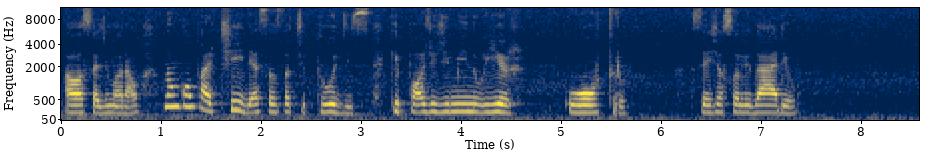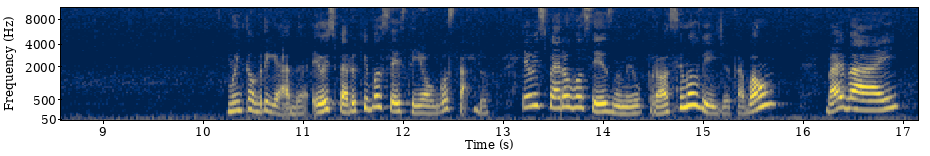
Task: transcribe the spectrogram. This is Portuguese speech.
ao assédio moral. Não compartilhe essas atitudes que pode diminuir o outro. Seja solidário. Muito obrigada. Eu espero que vocês tenham gostado. Eu espero vocês no meu próximo vídeo, tá bom? Bye, bye!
